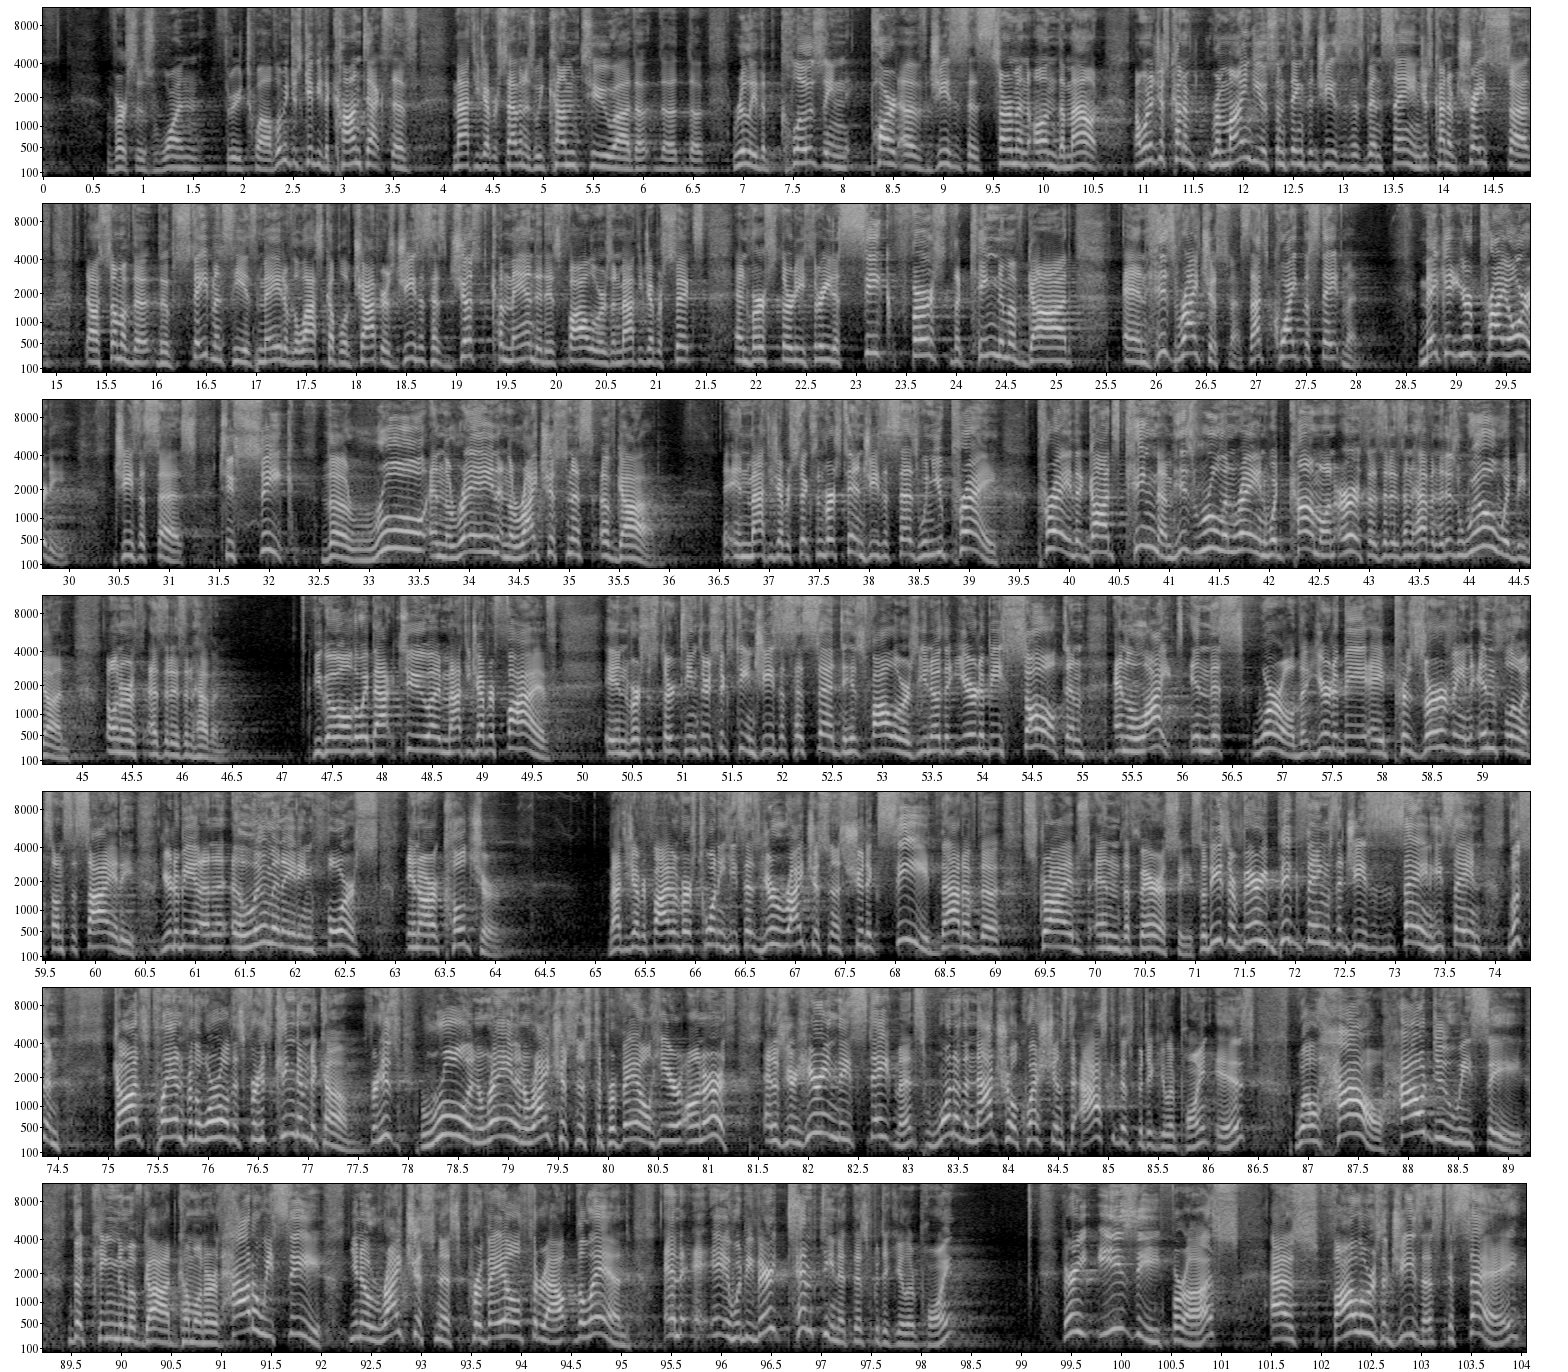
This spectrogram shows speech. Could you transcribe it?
verses 1 through 12. Let me just give you the context of Matthew chapter 7 as we come to uh, the, the, the really the closing part of Jesus' Sermon on the Mount. I want to just kind of remind you of some things that Jesus has been saying, just kind of trace uh, uh, some of the, the statements he has made over the last couple of chapters. Jesus has just commanded his followers in Matthew chapter 6 and verse 33 to seek first the kingdom of God and his righteousness. That's quite the statement. Make it your priority Jesus says, to seek the rule and the reign and the righteousness of God. In Matthew chapter 6 and verse 10, Jesus says, When you pray, pray that God's kingdom, his rule and reign would come on earth as it is in heaven, that his will would be done on earth as it is in heaven. If you go all the way back to uh, Matthew chapter 5, in verses 13 through 16, Jesus has said to his followers, You know, that you're to be salt and, and light in this world, that you're to be a preserving influence on society, you're to be an illuminating force in our culture. Matthew chapter 5 and verse 20, he says, Your righteousness should exceed that of the scribes and the Pharisees. So these are very big things that Jesus is saying. He's saying, Listen, God's plan for the world is for his kingdom to come, for his rule and reign and righteousness to prevail here on earth. And as you're hearing these statements, one of the natural questions to ask at this particular point is well, how? How do we see the kingdom of God come on earth? How do we see, you know, righteousness prevail throughout the land? And it would be very tempting at this particular point, very easy for us as followers of Jesus to say,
